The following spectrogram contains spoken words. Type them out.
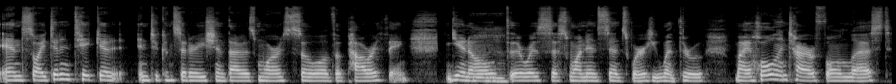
And so I didn't take it into consideration that it was more so of a power thing. You know, mm. there was this one instance where he went through my whole entire phone list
